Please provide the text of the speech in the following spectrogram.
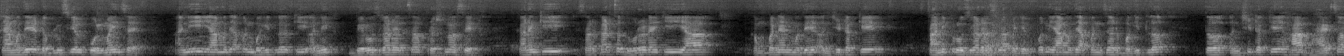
त्यामध्ये डब्ल्यू सी एल कोलमाईन्स आहे. आणि यामध्ये आपण बघितलं की अनेक बेरोजगारांचा प्रश्न असेल. कारण की सरकारचं धोरण आहे की या कंपन्यांमध्ये ऐंशी टक्के स्थानिक रोजगार असला पाहिजे. पण यामध्ये आपण जर बघितलं तर ऐंशी टक्के हा बाहेरचा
